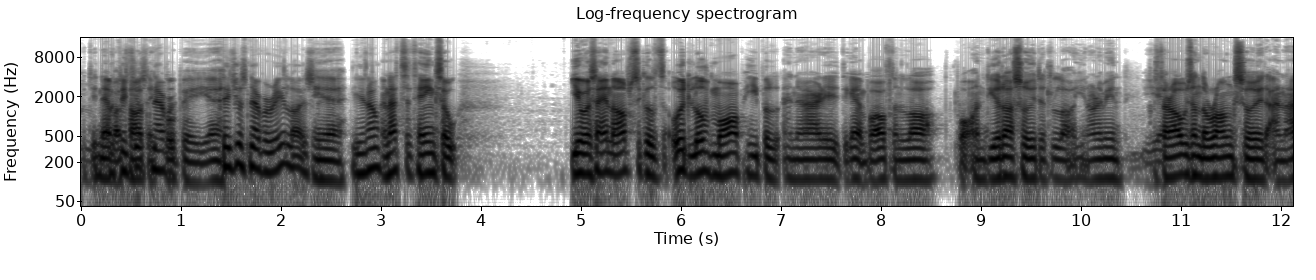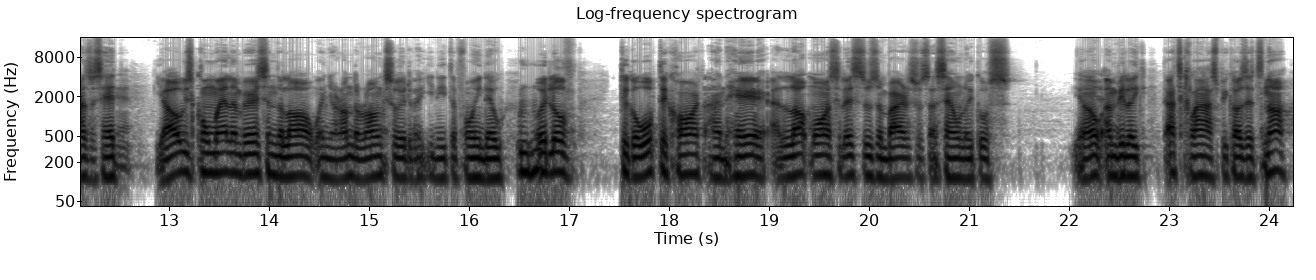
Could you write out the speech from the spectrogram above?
they never But they thought just they never, could be. Yeah. They just never realised it, Yeah. you know? And that's the thing. So you were saying obstacles. I'd love more people in our area to get involved in law, but on the other side of the law, you know what I mean? 'Cause they're always on the wrong side. And as I said, Yeah. you always come well versed in the law. When you're on the wrong side of it, you need to find out. Mm-hmm. I'd love to go up to court and hear a lot more solicitors and barristers that sound like us, you know, and be like, that's class because it's not.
